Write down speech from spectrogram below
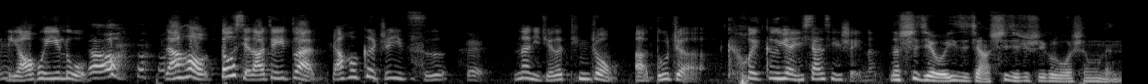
《李敖回忆录》，然后都写到这一段，然后各执一词。对。那你觉得听众呃读者 会更愿意相信谁呢？那世界我一直讲，世界就是一个罗生门。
